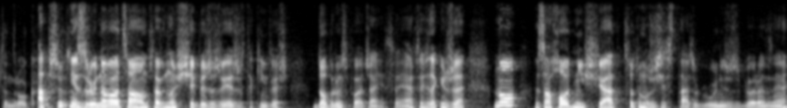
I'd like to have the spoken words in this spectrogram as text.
ten rok. Absolutnie Myślę, zrujnował całą pewność siebie, że żyjesz w takim, wiesz, dobrym społeczeństwie, nie? W sensie takim, że no, zachodni świat, co tu może się stać ogólnie rzecz biorąc, nie?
